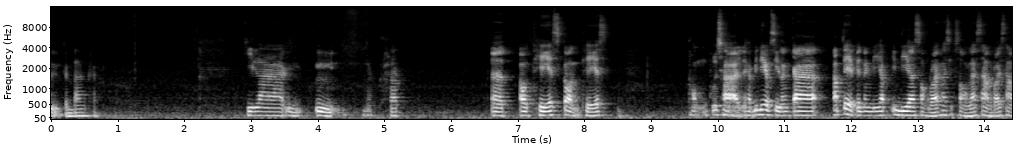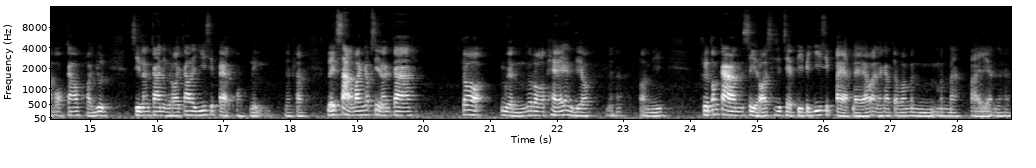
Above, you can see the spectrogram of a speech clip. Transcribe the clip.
อื่นกันบ้างครับ กีฬาอื่นๆนะครับเอ่อเอาเทสก่อนเทส ของผู้ชายนะครับ อินเดียกับศรีลังกา อัปเดตเป็นดังนี้ครับ อินเดีย 252 และ 303 ออก 9 ขอหยุดศรีลังกา 109 และ 28 ออก 1 นะครับเหลืออีกสามวันครับศรีลังกา ก็เหมือนรอแพ้อย่างเดียวนะครับตอนนี้คคือต้องการ 447 ตีไป 28 แล้วนะครับ แต่ว่ามันมันหนักไปนะครับ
